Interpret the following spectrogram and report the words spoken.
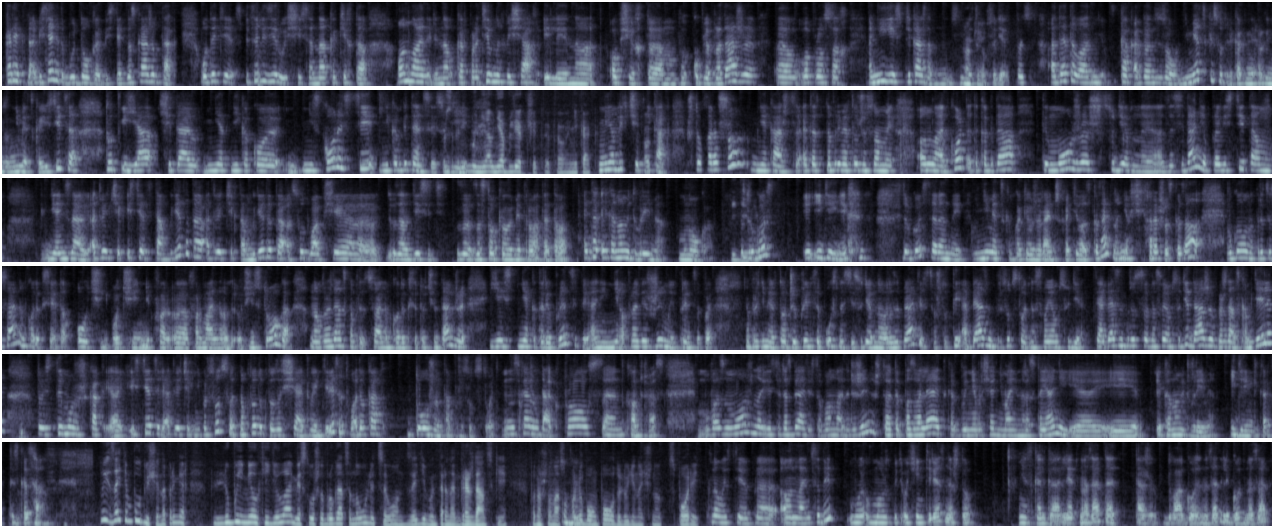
корректно объяснять, это будет долго объяснять, но скажем так, вот эти специализирующиеся на каких-то онлайн или на корпоративных вещах или на общих там купля-продажи э, вопросах, они есть при каждом немецком okay. суде. То есть от этого, как организован немецкий суд или как организована немецкая юстиция, тут я считаю, нет никакой ни скорости, ни компетенции судьи. Это, ну, не, не облегчит этого никак. Не облегчит okay. никак. Что хорошо, мне кажется, это, например, тот же самый онлайн-корт, это когда ты можешь судебное заседание провести там я не знаю, ответчик, истец там где-то-то, ответчик там где-то-то, а суд вообще за 10, за, за 100 километров от этого. Это экономит время много. И С денег. другой стороны, и, и денег. С другой стороны, в немецком, как я уже раньше хотела сказать, но не очень хорошо сказала, в Уголовно-процессуальном кодексе это очень-очень фор- э, формально, очень строго, но в Гражданском процессуальном кодексе точно так же есть некоторые принципы, они неопровержимые принципы, Например, тот же принцип устности судебного разбирательства, что ты обязан присутствовать на своем суде. Ты обязан присутствовать на своем суде даже в гражданском деле. То есть ты можешь как э, истец или ответчик не присутствовать, но кто-то, кто защищает твои интересы, твой адвокат должен там присутствовать. Ну, скажем так, pros and contras. Возможно, если разбирательство в онлайн-режиме, что это позволяет как бы не обращать внимания на расстояние и, и экономит время и деньги, как ты сказал. Ну и за этим будущее. Например, любые мелкие дела, вместо того, чтобы ругаться на улице, вон, зайди в интернет гражданские. Потому что у нас Мгм. по любому поводу люди начнут спорить. К новости про онлайн-суды мо- может быть очень интересно, что несколько лет назад, да, даже два года назад или год назад,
